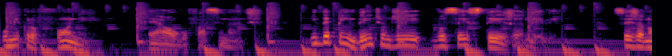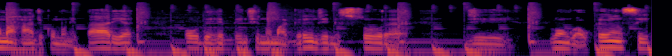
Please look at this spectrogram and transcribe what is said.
O microfone é algo fascinante, independente onde você esteja nele, seja numa rádio comunitária ou de repente numa grande emissora de longo alcance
